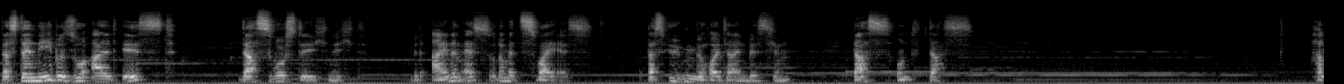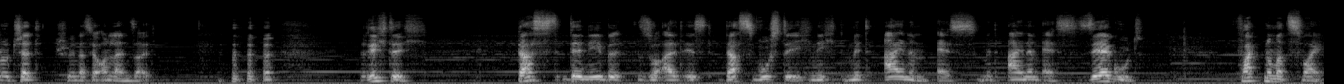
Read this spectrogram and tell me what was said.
Dass der Nebel so alt ist, das wusste ich nicht. Mit einem S oder mit zwei S? Das üben wir heute ein bisschen. Das und das. Hallo Chat, schön, dass ihr online seid. Richtig. Dass der Nebel so alt ist, das wusste ich nicht mit einem S. Mit einem S. Sehr gut. Fakt Nummer 2.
